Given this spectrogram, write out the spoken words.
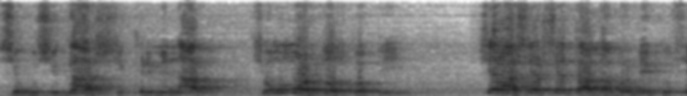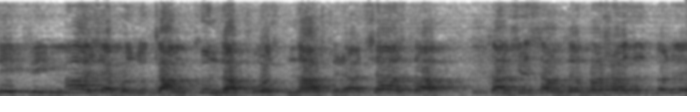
și ucigaș și criminal și omor toți copiii. Și el a cercetat, a vorbit cu cei trei magi, a văzut cam când a fost nașterea aceasta, cam ce s-a întâmplat și a zis, bine,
